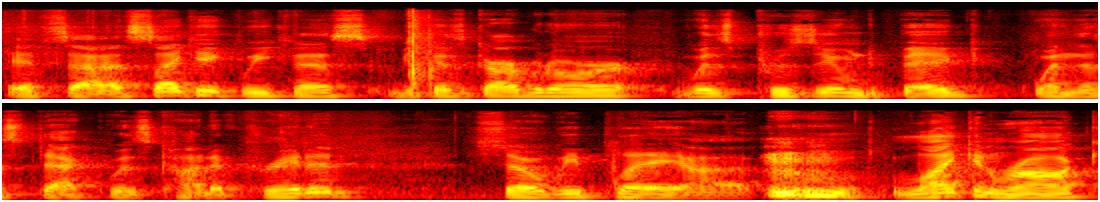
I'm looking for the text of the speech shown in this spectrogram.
It's uh, psychic weakness because Garbodor was presumed big when this deck was kind of created. So we play uh, Lycanroc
